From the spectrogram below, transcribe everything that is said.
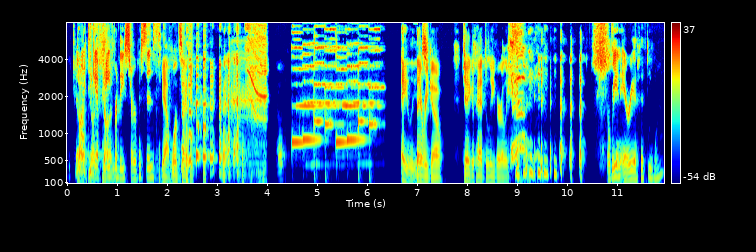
Would you Dun, like to dun, get paid dun. for these services? Yeah, one second. Aliens. there we go. Jacob had to leave early. Are we in Area 51?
